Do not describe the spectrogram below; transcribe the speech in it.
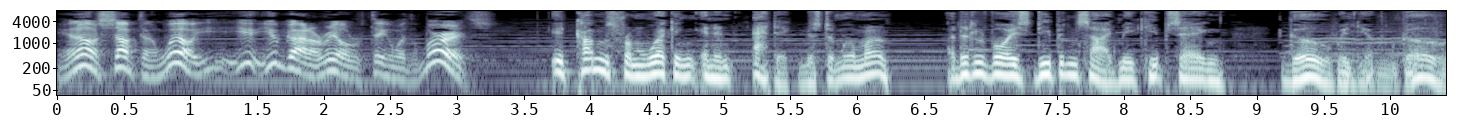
You know something, Will? You, you, you got a real thing with words. It comes from working in an attic, Mr. Moomer. A little voice deep inside me keeps saying, Go, William, go.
